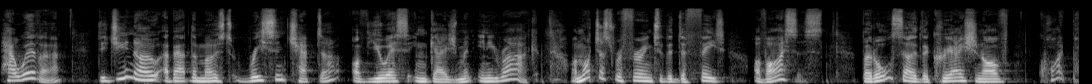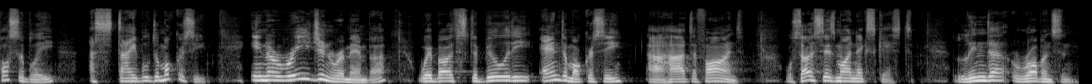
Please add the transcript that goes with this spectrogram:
However, did you know about the most recent chapter of US engagement in Iraq? I'm not just referring to the defeat of ISIS, but also the creation of, quite possibly, a stable democracy. In a region, remember, where both stability and democracy are hard to find. Well, so says my next guest. Linda Robinson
